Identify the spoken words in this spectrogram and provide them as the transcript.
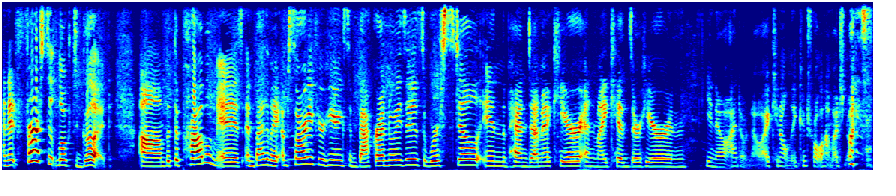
And at first it looked good. Um, but the problem is, and by the way, I'm sorry if you're hearing some background noises. We're still in the pandemic here and my kids are here and you know, I don't know. I can only control how much noise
